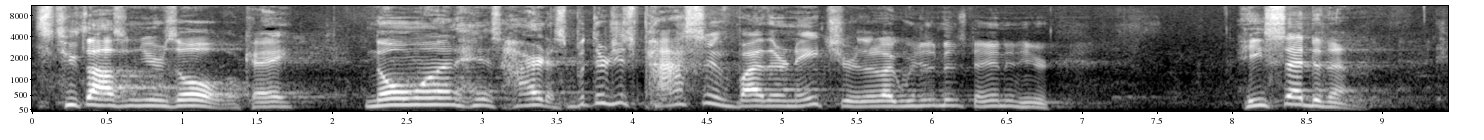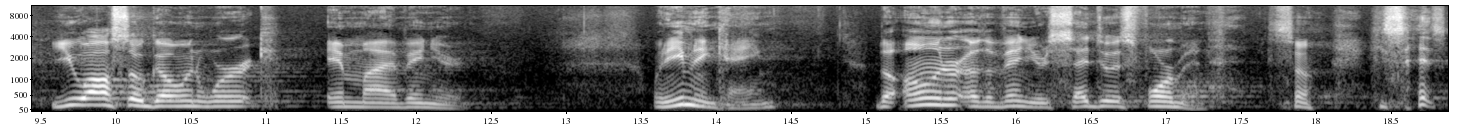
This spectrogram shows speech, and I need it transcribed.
It's 2,000 years old, okay? No one has hired us, but they're just passive by their nature. They're like, we've just been standing here. He said to them, You also go and work in my vineyard. When evening came, the owner of the vineyard said to his foreman, so he says,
